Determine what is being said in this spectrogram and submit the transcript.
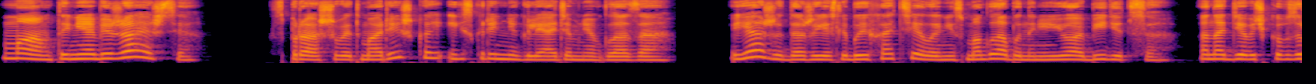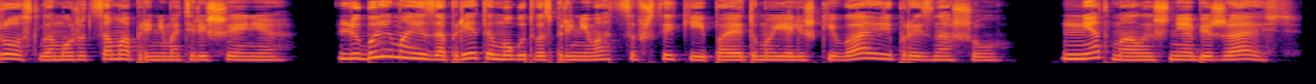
«Мам, ты не обижаешься?» – спрашивает Маришка, искренне глядя мне в глаза. Я же, даже если бы и хотела, не смогла бы на нее обидеться. Она девочка взрослая, может сама принимать решения. Любые мои запреты могут восприниматься в штыки, поэтому я лишь киваю и произношу. «Нет, малыш, не обижаюсь.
